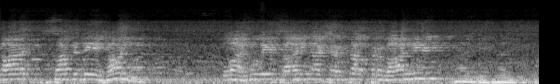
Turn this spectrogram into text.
ਕਰ ਸਕਦੇ ਹਨ। ਤੁਹਾਨੂੰ ਇਹ ਸਾਰੀਆਂ ਸ਼ਰਤਾਂ ਪ੍ਰਵਾਨ ਨੇ। ਹਾਂਜੀ ਹਾਂਜੀ।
